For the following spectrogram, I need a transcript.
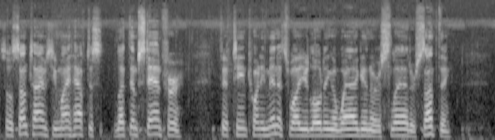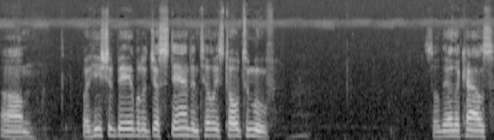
So sometimes you might have to let them stand for 15, 20 minutes while you're loading a wagon or a sled or something. Um, but he should be able to just stand until he's told to move. So the other cows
